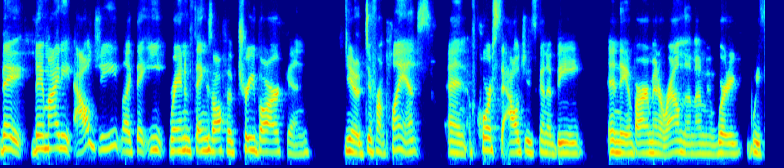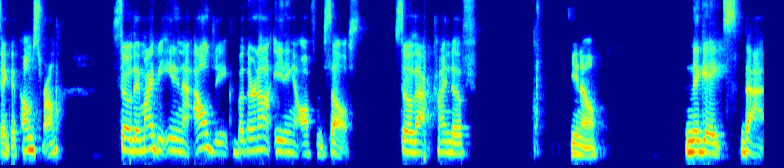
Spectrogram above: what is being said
They they might eat algae, like they eat random things off of tree bark and you know different plants. And of course, the algae is going to be in the environment around them. I mean, where do we think it comes from? So they might be eating that algae, but they're not eating it off themselves. So that kind of, you know, negates that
